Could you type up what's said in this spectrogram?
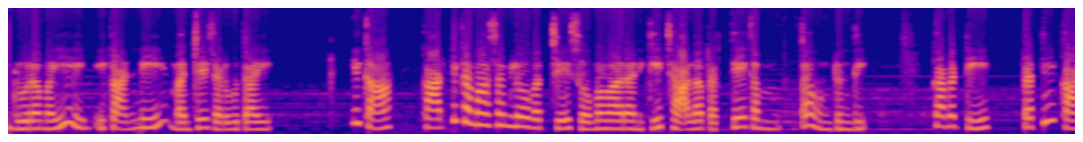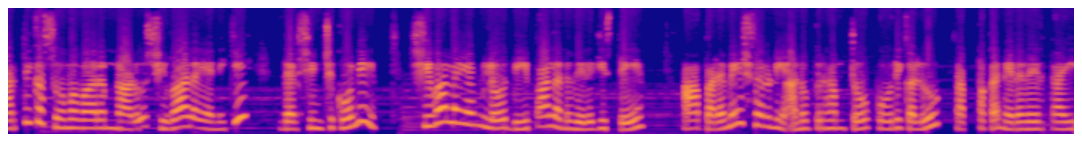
దూరమయ్యి ఇక అన్నీ మంచి జరుగుతాయి. ఇక కార్తీక మాసంలో వచ్చే సోమవారానికి చాలా ప్రత్యేకత ఉంటుంది. కాబట్టి ప్రతి కార్తీక సోమవారం నాడు శివాలయానికి దర్శించుకొని శివాలయంలో దీపాలను వెలిగిస్తే ఆ పరమేశ్వరుని అనుగ్రహంతో కోరికలు తప్పక నెరవేరుతాయి.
